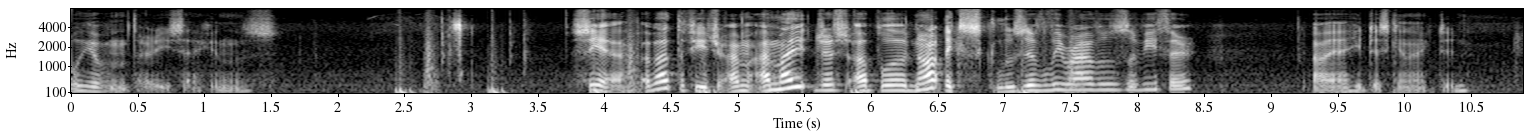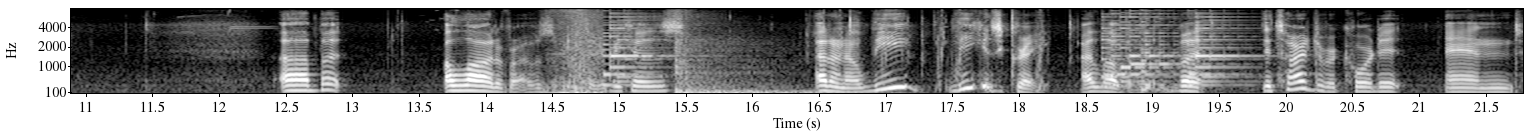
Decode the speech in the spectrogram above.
We'll give him 30 So yeah, about the future. I'm, I might just upload, not exclusively Rivals of Aether. Oh yeah, he disconnected. Uh, but a lot of Rivals of Aether because, I don't know, League, League is great. I love it, but it's hard to record it and,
